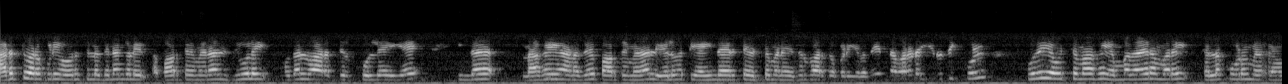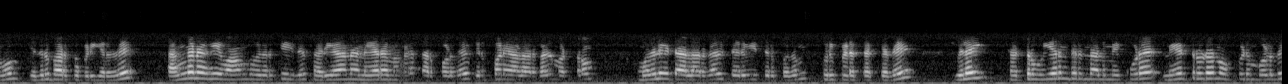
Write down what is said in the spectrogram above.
அடுத்து வரக்கூடிய ஒரு சில தினங்களில் பார்த்தோமேனால் ஜூலை முதல் வாரத்திற்குள்ளேயே இந்த நகையானது பார்த்தோமேனால் எழுபத்தி ஐந்தாயிரத்தி எட்டும் என எதிர்பார்க்கப்படுகிறது. இந்த வருட இறுதிக்குள் புதிய உச்சமாக எண்பதாயிரம் வரை செல்லக்கூடும் எனவும் எதிர்பார்க்கப்படுகிறது. தங்க நகை வாங்குவதற்கு இது சரியான நேரம் என தற்பொழுது விற்பனையாளர்கள் மற்றும் முதலீட்டாளர்கள் தெரிவித்திருப்பதும் குறிப்பிடத்தக்கது. விலை சற்று உயர்ந்திருந்தாலுமே கூட நேற்றுடன் ஒப்பிடும் பொழுது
